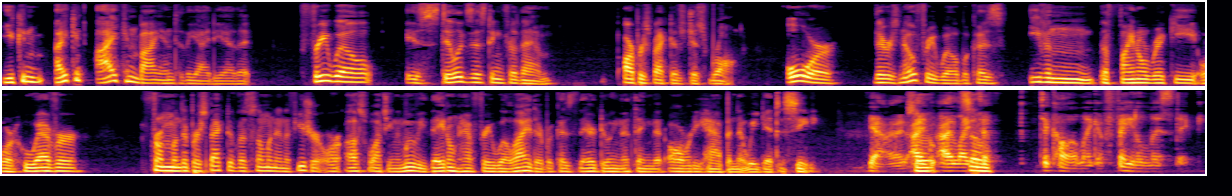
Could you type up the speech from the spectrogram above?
you can I can I can buy into the idea that free will is still existing for them. Our perspective's just wrong. Or there is no free will because even the final Ricky or whoever from the perspective of someone in the future or us watching the movie, they don't have free will either because they're doing the thing that already happened that we get to see. Yeah, I, So- I, I like so- to to call it like a fatalistic,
